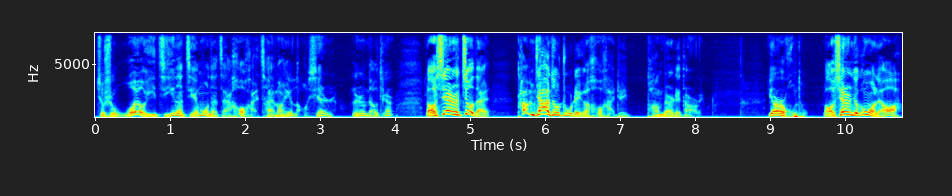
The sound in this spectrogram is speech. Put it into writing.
就是我有一集呢节目呢，在后海采访一老先生。跟人聊天，老先生就在他们家就住这个后海这旁边这道里，烟儿胡同。老先生就跟我聊啊，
